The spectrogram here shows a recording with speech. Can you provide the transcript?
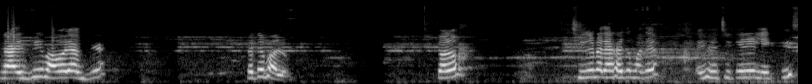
রাইস দিয়ে ভালো লাগছে। খেতে ভালো। চলো, চিকেনটা দেখাই তোমাদের। এই হচ্ছে চিকেনের লেগ পিস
